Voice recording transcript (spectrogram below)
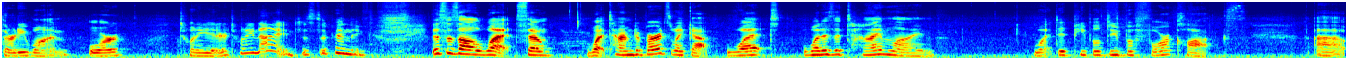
31 or 28 or 29, just depending. This is all what? So what time do birds wake up? What what is a timeline? What did people do before clocks? Uh,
